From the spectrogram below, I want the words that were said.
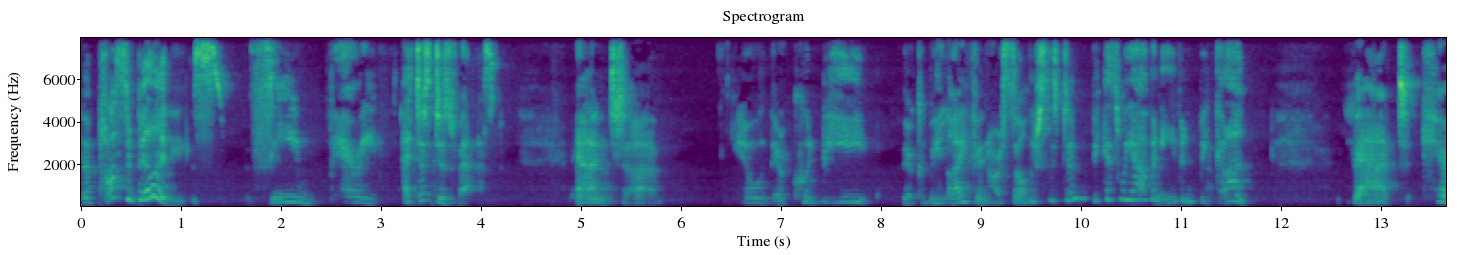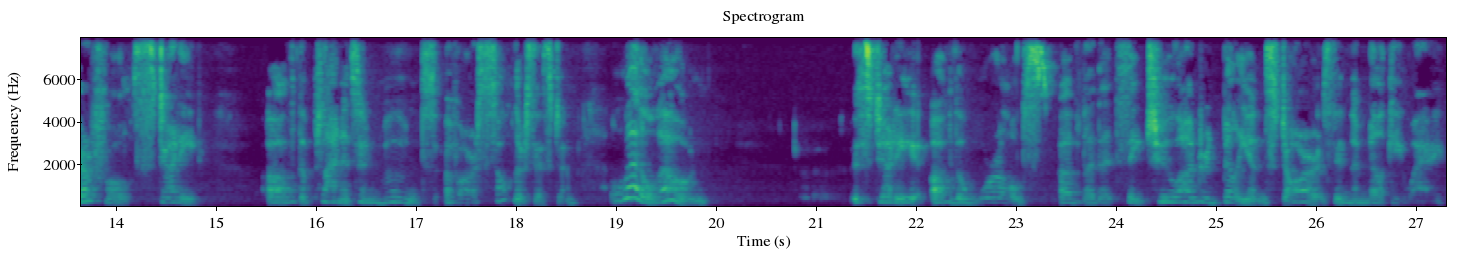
the possibilities seem very just as vast. And uh, you know, there could be there could be life in our solar system because we haven't even begun that careful study of the planets and moons of our solar system, let alone the study of the worlds of the, let's say, 200 billion stars in the Milky Way,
